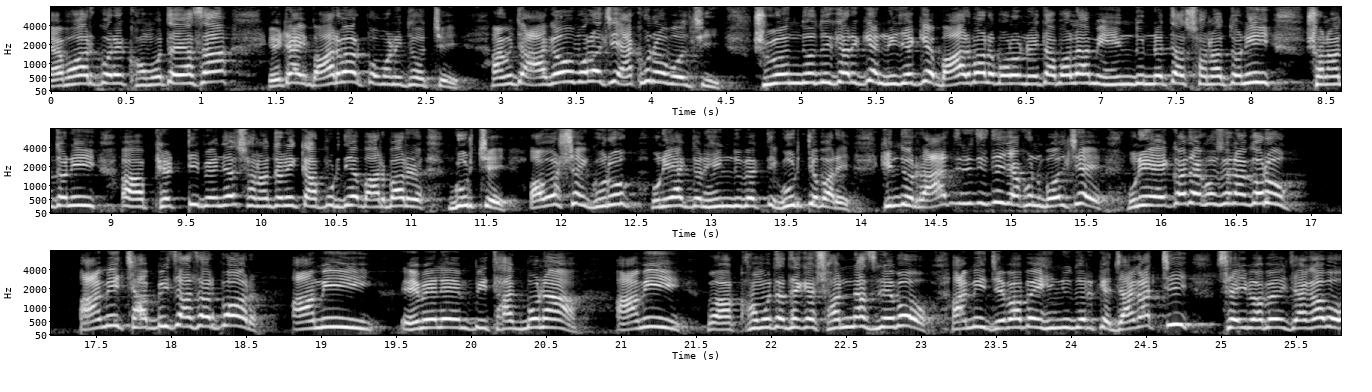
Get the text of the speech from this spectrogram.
ব্যবহার করে ক্ষমতায় আসা, এটাই বারবার প্রমাণিত হচ্ছে। আমি তো আগেও বলেছি, এখনও বলছি, শুভেন্দু অধিকারীকে নিজেকে বারবার বড় নেতা বলে আমি হিন্দু নেতা সনাতনী সনাতনী ফেটটি বেঁধে সনাতনী কাপড় দিয়ে বারবার ঘুরছে। অবশ্যই ঘুরুক, উনি একজন হিন্দু ব্যক্তি, ঘুরতে পারে। কিন্তু রাজনীতিতে যখন বলছে, উনি একথা কথা ঘোষণা করুক, আমি ছাব্বিশ আসার পর আমি এমএলএ, এমপি থাকব না। আমি ক্ষমতা থেকে সন্ন্যাস নেব, আমি যেভাবে হিন্দুদেরকে জাগাচ্ছি, সেইভাবেই জাগাবো।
